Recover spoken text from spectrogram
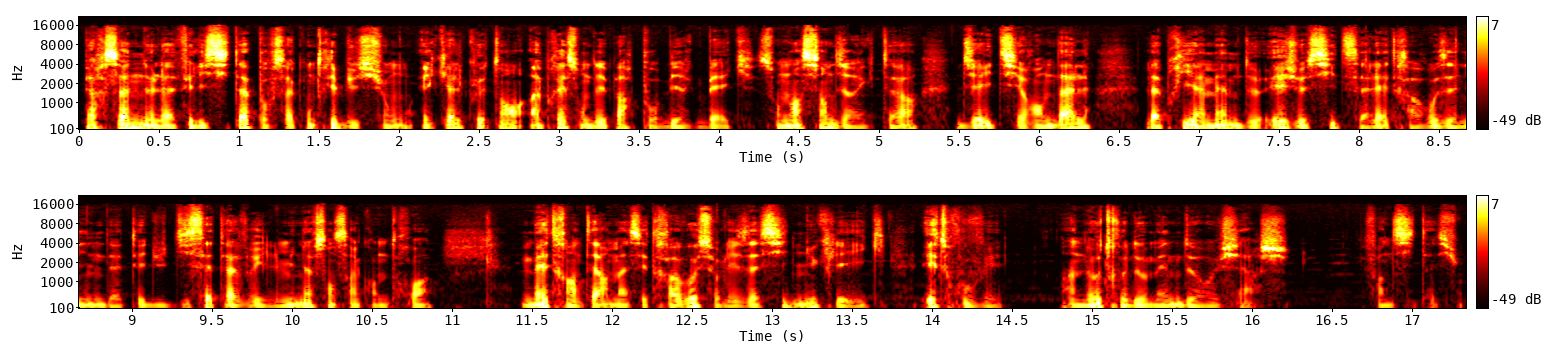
Personne ne la félicita pour sa contribution et quelque temps après son départ pour Birkbeck, son ancien directeur, J.T. Randall, l'a pris à même de, et je cite sa lettre à Rosalind datée du 17 avril 1953, mettre un terme à ses travaux sur les acides nucléiques et trouver, un autre domaine de recherche. Fin de citation.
